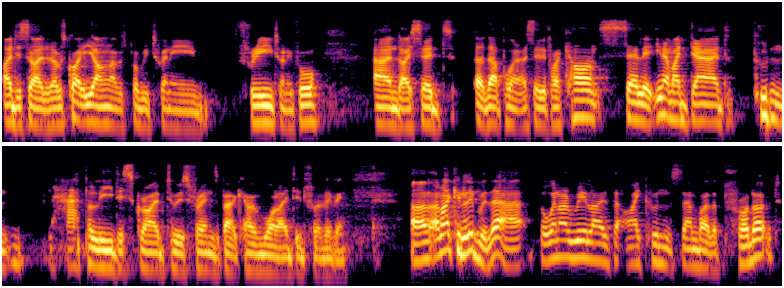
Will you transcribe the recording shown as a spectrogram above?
I decided I was quite young, I was probably 23, 24. And I said at that point, I said, if I can't sell it, you know, my dad couldn't happily describe to his friends back home what I did for a living. Uh, and I can live with that. But when I realized that I couldn't stand by the product,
